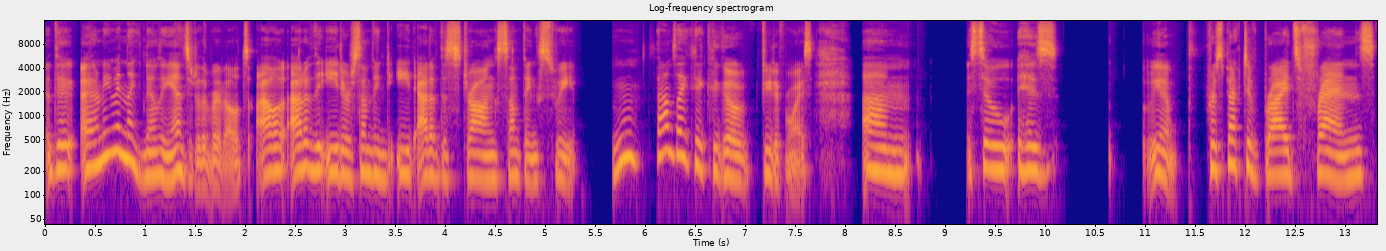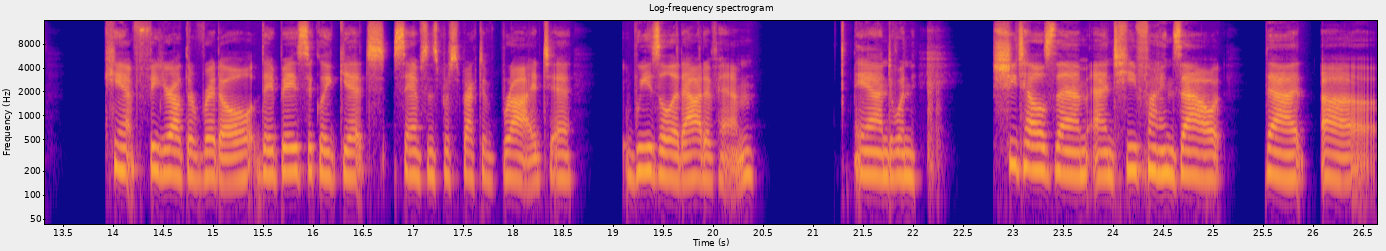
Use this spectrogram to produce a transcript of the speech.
the, I don't even like know the answer to the riddle. It's out, out of the eater, something to eat, out of the strong, something sweet. Mm, sounds like it could go a few different ways. Um, so his, you know, prospective bride's friends can't figure out the riddle, they basically get Samson's prospective bride to weasel it out of him. And when she tells them and he finds out that uh,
